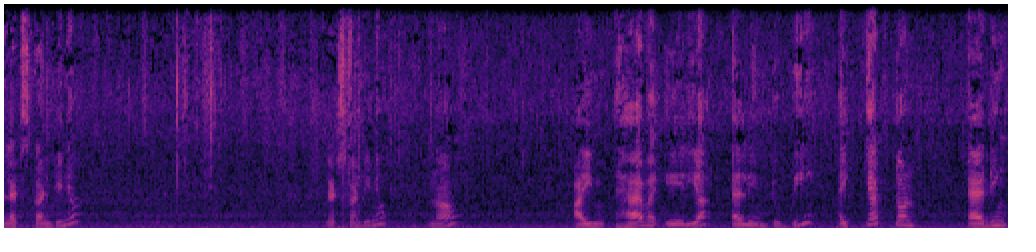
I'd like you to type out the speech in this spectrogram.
let's continue let's continue. Now I have an area L into B. I kept on adding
